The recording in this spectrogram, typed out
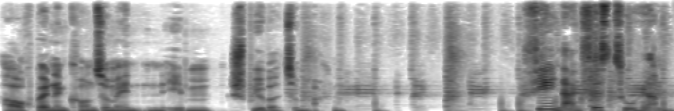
auch bei den Konsumenten eben spürbar zu machen. Vielen Dank fürs Zuhören.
